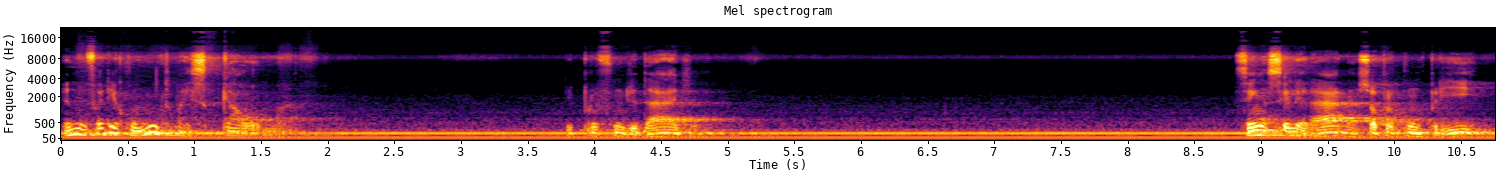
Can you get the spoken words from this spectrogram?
Eu não faria com muito mais calma e profundidade, sem acelerar, né? só para cumprir.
